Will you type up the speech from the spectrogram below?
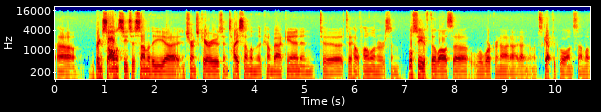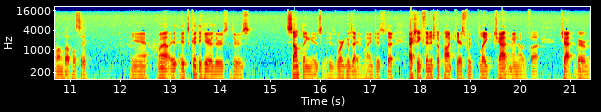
uh, bring solvency to some of the uh, insurance carriers, and entice some of them to come back in and to, to help homeowners. And we'll see if the laws uh, will work or not. I, am skeptical on some of them, but we'll see. Yeah, well, it, it's good to hear. There's there's something is is working. Because I, I just uh, actually finished a podcast with Blake Chapman of uh, Chat or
